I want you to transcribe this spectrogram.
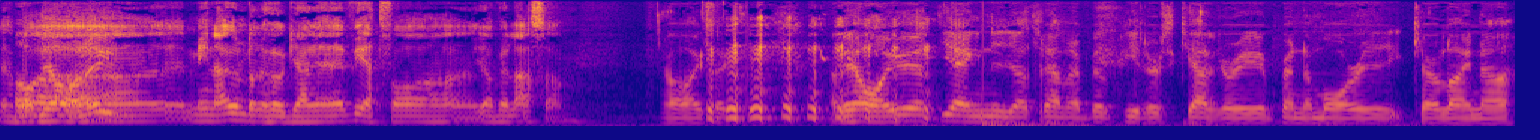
Ja, bara, har Mina underhuggare vet vad jag vill läsa. Ja, exakt. ja, vi har ju ett gäng nya tränare. Bill Peters i Calgary, Brendan Moore i Carolina.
